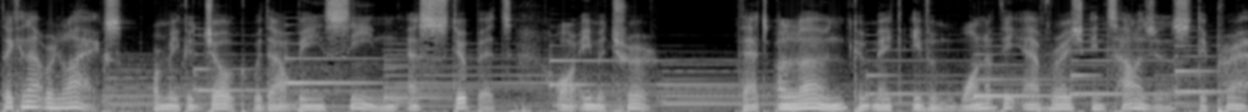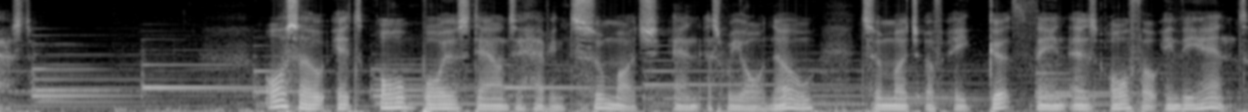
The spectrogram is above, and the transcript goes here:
They cannot relax or make a joke without being seen as stupid or immature. That alone could make even one of the average intelligence depressed. Also, it all boils down to having too much, and as we all know, too much of a good thing is awful in the end.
